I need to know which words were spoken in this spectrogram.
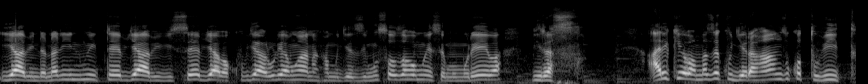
Yaba inda nari ntwite byaba ibise byaba kubyara uriya mwana nkamugeza imusozi aho mwese mumureba birasa. Ariko iyo bamaze kugera hanze uko tubita.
